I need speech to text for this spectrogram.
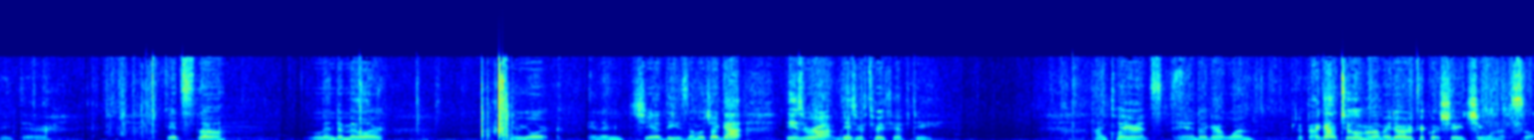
right there. It's the Linda Miller, New York. And then she had these, which I got. These were on, these were 350 on clearance, and I got one. I got two of them and let my daughter pick what shade she wants. So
